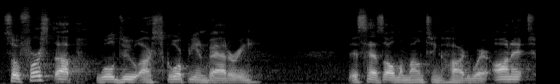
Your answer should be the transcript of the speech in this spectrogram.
So first up, we'll do our Scorpion battery. This has all the mounting hardware on it.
